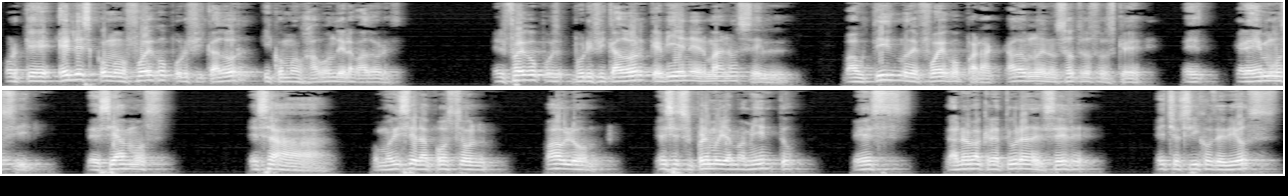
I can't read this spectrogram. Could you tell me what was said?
Porque Él es como fuego purificador y como jabón de lavadores. El fuego purificador que viene, hermanos, el bautismo de fuego para cada uno de nosotros los que eh, creemos y deseamos esa, como dice el apóstol Pablo, ese supremo llamamiento, es la nueva criatura de ser hechos hijos de Dios,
